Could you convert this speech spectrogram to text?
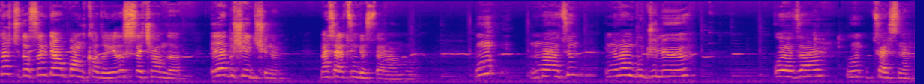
Tək ki dostlar bir dənə bankadır ya da stəkandır. Elə bir şey düşünün. Məsəl üçün göstərirəm bunu. Bunu nə üçün? İndi mən bu gülü qoyacağam bunun içərisinə.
